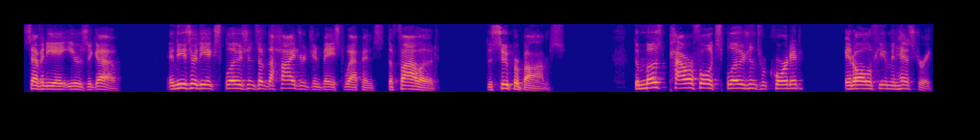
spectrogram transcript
78 years ago. And these are the explosions of the hydrogen based weapons that followed, the super bombs. The most powerful explosions recorded in all of human history.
